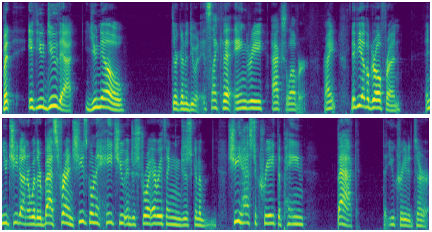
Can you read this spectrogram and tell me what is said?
But if you do that, you know they're going to do it. It's like that angry ex lover, right? If you have a girlfriend and you cheat on her with her best friend, she's going to hate you and destroy everything and just going to, she has to create the pain back that you created to her.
